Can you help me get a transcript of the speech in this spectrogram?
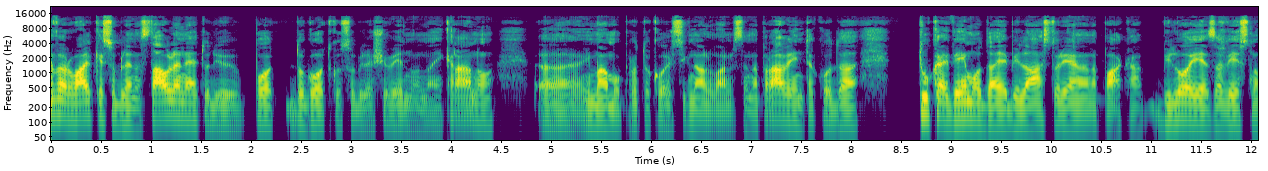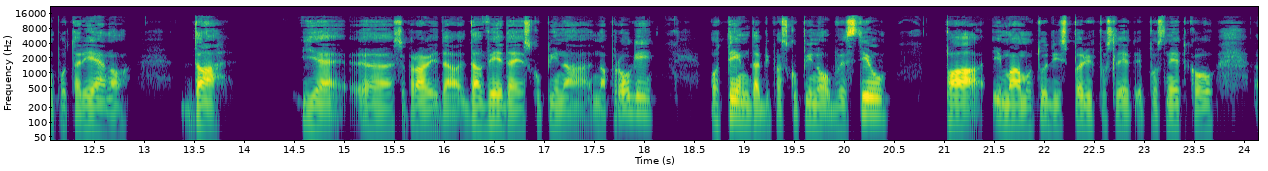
varovalke so bile nastavljene, tudi po dogodku so bile še vedno na ekranu, uh, imamo protokol signalno varnostne naprave in tako da tukaj vemo, da je bila storjena napaka. Bilo je zavestno potrjeno, da je, eh, se pravi, da, da ve, da je skupina na progi, o tem, da bi pa skupino obvestil, pa imamo tudi iz prvih posnetkov, eh,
